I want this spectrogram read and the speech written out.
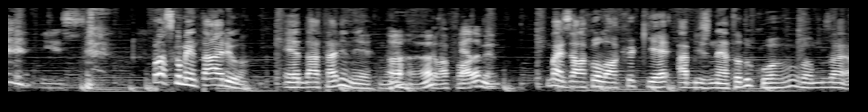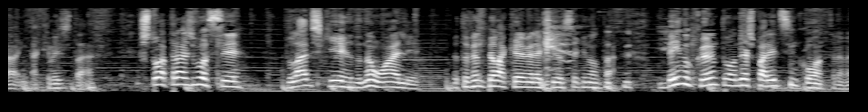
Isso. Próximo comentário é da Tarinê, né? Pela foto. ela mesmo. Mas ela coloca que é a bisneta do corvo, vamos a- acreditar. Estou atrás de você, do lado esquerdo, não olhe. Eu tô vendo pela câmera aqui, eu sei que não tá. Bem no canto onde as paredes se encontram.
